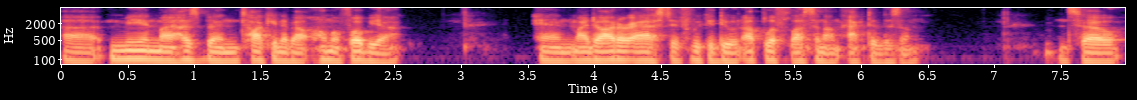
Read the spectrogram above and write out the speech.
uh, me and my husband talking about homophobia, and my daughter asked if we could do an uplift lesson on activism. And so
